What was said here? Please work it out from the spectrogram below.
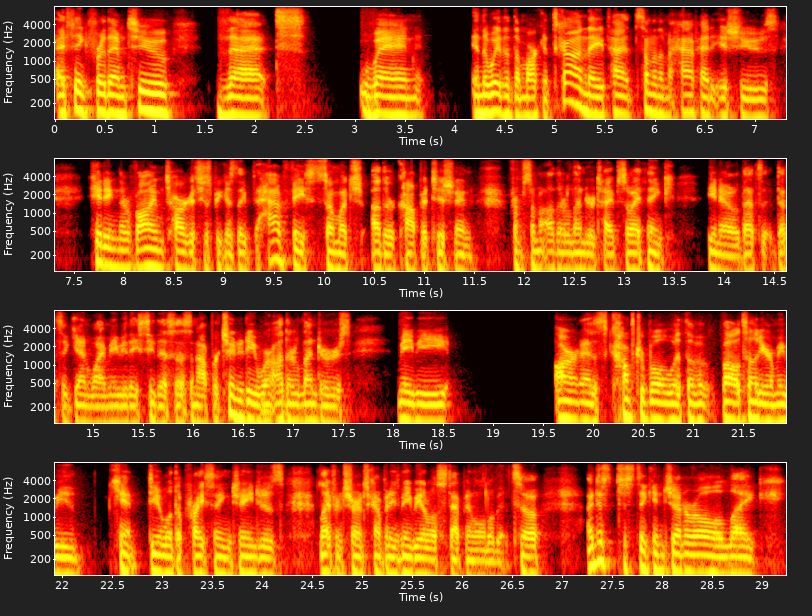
I think for them too that when in the way that the market's gone, they've had some of them have had issues hitting their volume targets just because they have faced so much other competition from some other lender types. So I think you know that's that's again why maybe they see this as an opportunity where other lenders maybe aren't as comfortable with the volatility or maybe can't deal with the pricing changes. Life insurance companies may be able to step in a little bit. So i just just think in general like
